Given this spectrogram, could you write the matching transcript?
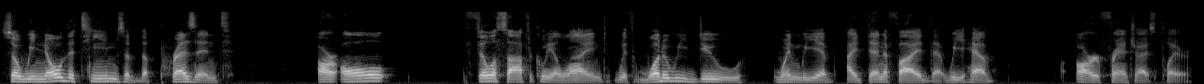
So we know the teams of the present are all philosophically aligned with what do we do when we have identified that we have our franchise player,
